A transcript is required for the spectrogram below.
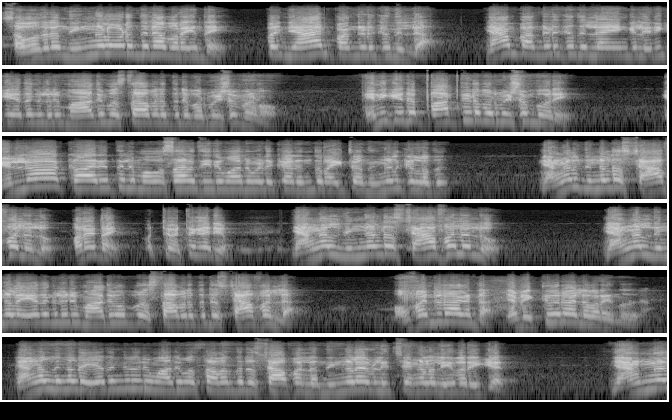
സഹോദരൻ നിങ്ങളോട് എന്തിനാ പറയുന്നേ? ഇപ്പൊ ഞാൻ പങ്കെടുക്കുന്നില്ല. ഞാൻ പങ്കെടുക്കുന്നില്ല എങ്കിൽ എനിക്ക് ഏതെങ്കിലും ഒരു മാധ്യമ സ്ഥാപനത്തിന്റെ പെർമിഷൻ വേണോ? എനിക്ക് എന്റെ പാർട്ടിയുടെ പെർമിഷൻ പോരെ? എല്ലാ കാര്യത്തിലും അവസാന തീരുമാനം എടുക്കാൻ എന്ത് റൈറ്റാ നിങ്ങൾക്കുള്ളത്? ഞങ്ങൾ നിങ്ങളുടെ സ്റ്റാഫ് അല്ലല്ലോ. പറയട്ടെ ഒറ്റ ഒറ്റ കാര്യം. ഞങ്ങൾ നിങ്ങളുടെ സ്റ്റാഫ് അല്ലല്ലോ. ഞങ്ങൾ നിങ്ങൾ ഏതെങ്കിലും ഒരു മാധ്യമ സ്ഥാപനത്തിന്റെ സ്റ്റാഫ് അല്ല. ഒഫൻഡഡ് ആകണ്ട. ഞാൻ വ്യക്തിപരമല്ല പറയുന്നത്. ഞങ്ങൾ നിങ്ങളുടെ ഏതെങ്കിലും ഒരു മാധ്യമ സ്ഥാപനത്തിന്റെ സ്റ്റാഫ് അല്ല നിങ്ങളെ വിളിച്ച് ഞങ്ങളെ ലീവ് അറിയിക്കാൻ ഞങ്ങൾ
